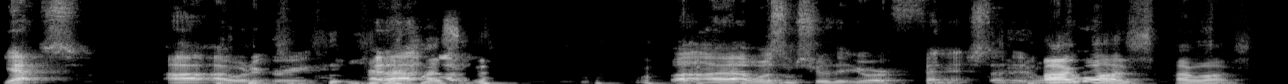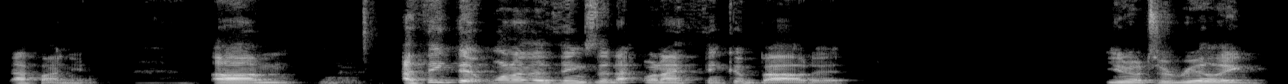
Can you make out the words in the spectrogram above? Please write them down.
Yes, uh, I would agree. And I, I, well, I wasn't sure that you were finished. I didn't. I was, I was. step on you. Um, I think that one of the things that I, when I think about it, you know, to really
